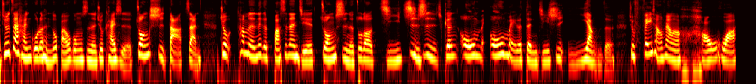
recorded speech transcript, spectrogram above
就是在韩国的很多百货公司呢就开始装饰大战，就他们的那个把圣诞节装饰呢做到极致，是跟欧美欧美的等级是一样的，就非常非常的豪华。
